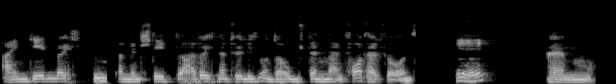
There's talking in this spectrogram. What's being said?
eingehen möchten, dann entsteht dadurch natürlich unter Umständen ein Vorteil für uns. Mhm. Ähm,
